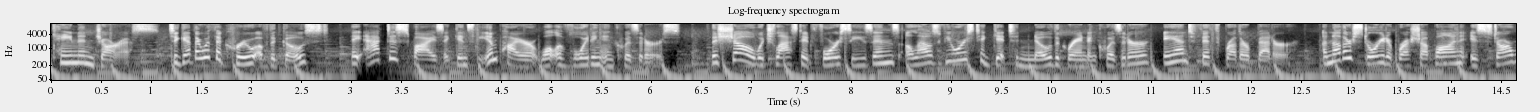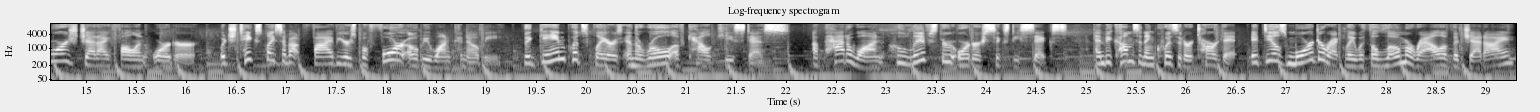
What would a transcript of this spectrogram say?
Kanan Jarrus. Together with a crew of the Ghost, they act as spies against the Empire while avoiding Inquisitors. The show, which lasted four seasons, allows viewers to get to know the Grand Inquisitor and Fifth Brother better. Another story to brush up on is Star Wars Jedi Fallen Order, which takes place about five years before Obi-Wan Kenobi. The game puts players in the role of Cal Kestis, a Padawan who lives through Order 66 and becomes an Inquisitor target. It deals more directly with the low morale of the Jedi,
